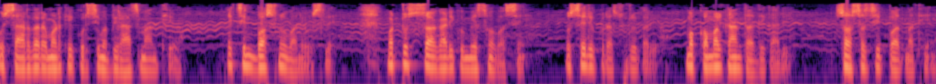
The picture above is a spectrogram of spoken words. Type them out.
ऊ शारदा र मड्के कुर्सीमा विराजमान थियो। एकछिन बस्नु भन्यो उसले। म टुस्स अगाडिको मेचमा बसेँ। उसैले कुरा सुरु गर्यो। म कमलकान्त अधिकारी सहसचिव पदमा थिएँ।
